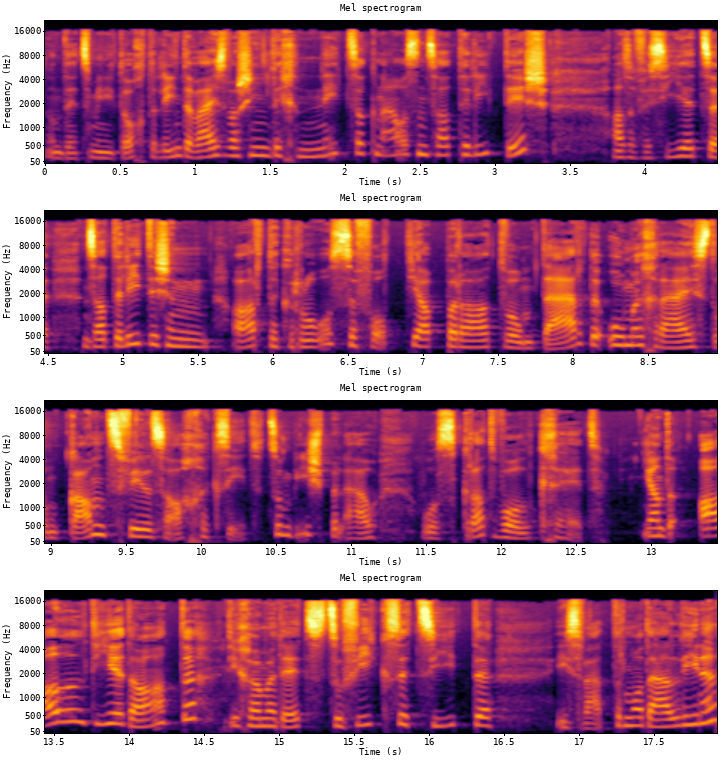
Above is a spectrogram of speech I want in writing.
Und jetzt meine Tochter Linda weiß wahrscheinlich nicht so genau, was ein Satellit ist. Also für sie jetzt, ein Satellit ist eine Art grosser Fotoapparat, der um die Erde herumkreist und ganz viele Sachen sieht. Zum Beispiel auch, wo es gerade Wolken hat. Ja, und all diese Daten, die kommen jetzt zu fixen Zeiten ins Wettermodell hinein.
